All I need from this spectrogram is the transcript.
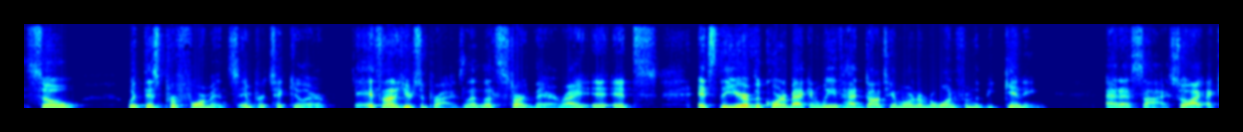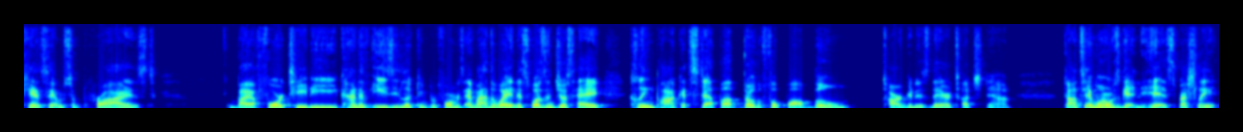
so, with this performance in particular, it's not a huge surprise. Let, us start there, right? It, it's it's the year of the quarterback, and we've had Dante Moore number one from the beginning at SI. So I, I can't say I'm surprised by a four TD kind of easy looking performance. And by the way, this wasn't just hey clean pocket, step up, throw the football, boom, target is there, touchdown. Dante Moore was getting hit, especially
